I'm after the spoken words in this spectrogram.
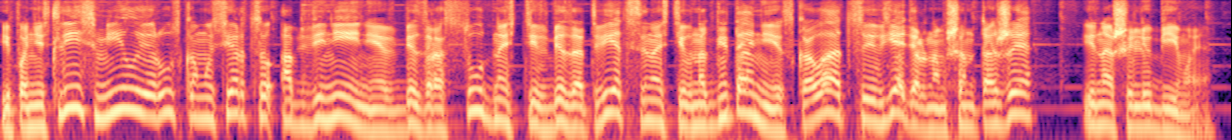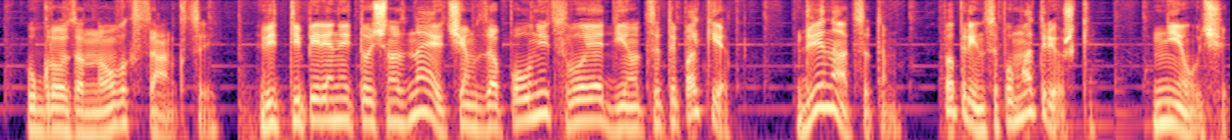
И понеслись милые русскому сердцу обвинения в безрассудности, в безответственности, в нагнетании эскалации, в ядерном шантаже и наше любимое – угроза новых санкций. Ведь теперь они точно знают, чем заполнить свой одиннадцатый пакет. Двенадцатым, по принципу матрешки. Неучи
